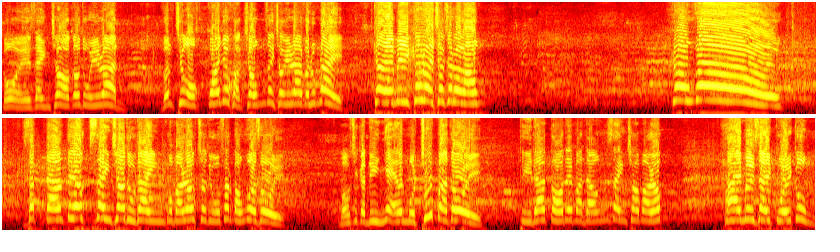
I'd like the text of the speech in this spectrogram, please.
cơ hội dành cho cầu thủ Iran. Vẫn chưa có quá nhiều khoảng trống dành cho Iran và lúc này. Karimi không thể trong chân vào bóng. Không vào! Rất đáng tiếc dành cho thủ thành của Maroc cho tình huống phát bóng vừa rồi bóng chỉ cần đi nhẹ hơn một chút mà thôi. Thì đã có thêm bàn thắng dành cho Maroc. 20 giây cuối cùng.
